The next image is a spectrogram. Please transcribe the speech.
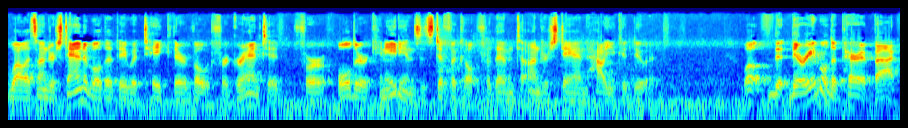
while it's understandable that they would take their vote for granted, for older Canadians, it's difficult for them to understand how you could do it. Well, they're able to parrot back.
